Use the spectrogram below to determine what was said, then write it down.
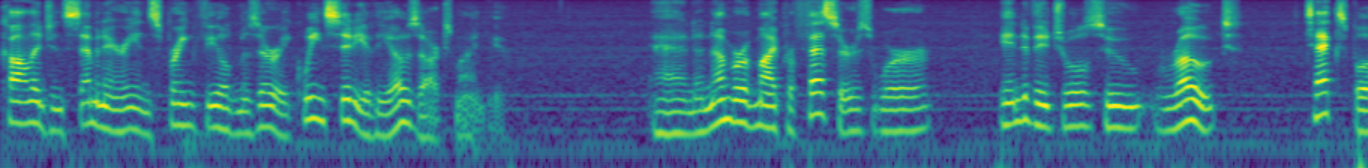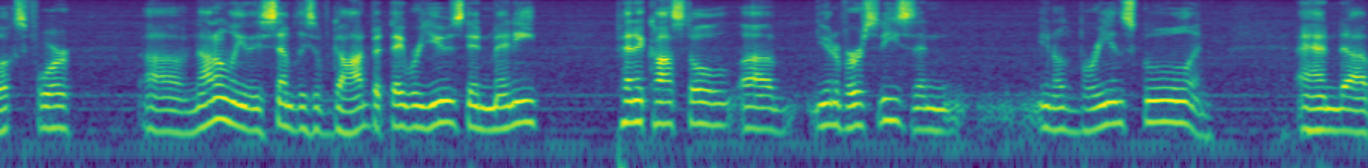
college and seminary in Springfield, Missouri, Queen City of the Ozarks, mind you. And a number of my professors were individuals who wrote textbooks for uh, not only the Assemblies of God, but they were used in many Pentecostal uh, universities and you know Berean School and and uh,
